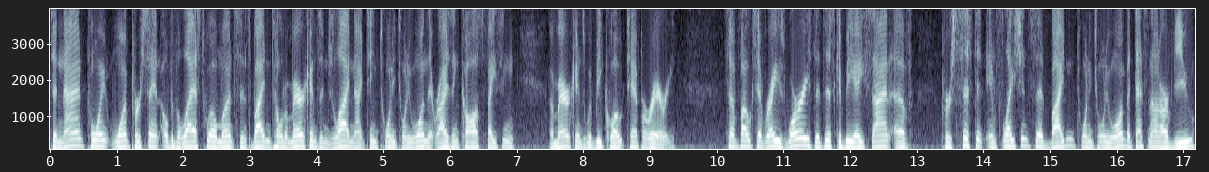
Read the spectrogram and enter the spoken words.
to 9.1% over the last 12 months since Biden told Americans in July 19, 2021 that rising costs facing Americans would be, quote, temporary. Some folks have raised worries that this could be a sign of persistent inflation, said Biden 2021, but that's not our view.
